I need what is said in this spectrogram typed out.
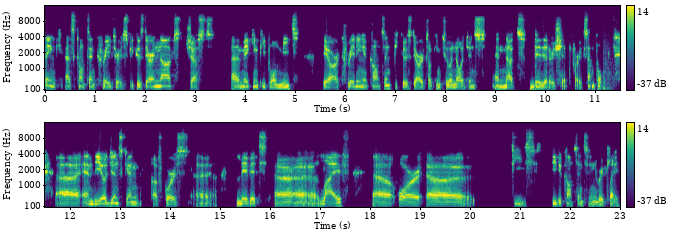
think as content creators because they are not just uh, making people meet they are creating a content because they are talking to an audience and not visitorship, for example. Uh, and the audience can, of course, uh, live it uh, live uh, or uh, see, see the content in replay.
